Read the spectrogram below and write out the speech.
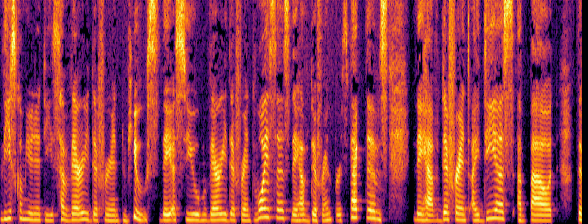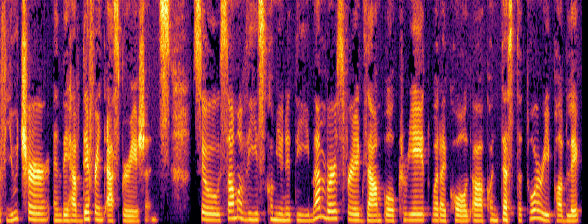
these communities have very different views. They assume very different voices, they have different perspectives, they have different ideas about the future, and they have different aspirations. So, some of these community members, for example, create what I call a contestatory public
